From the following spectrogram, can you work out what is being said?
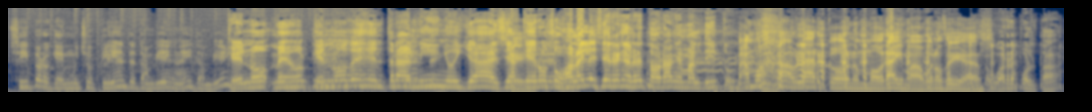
Sí, pero que hay muchos clientes también ahí también. Que no, mejor que no deje entrar niños y ya, ese Sí. asqueroso. Ojalá y le cierren el restaurante, maldito. Vamos a hablar con Moraima. Buenos días. Lo voy a reportar.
